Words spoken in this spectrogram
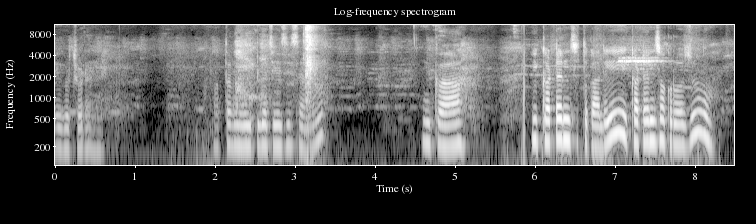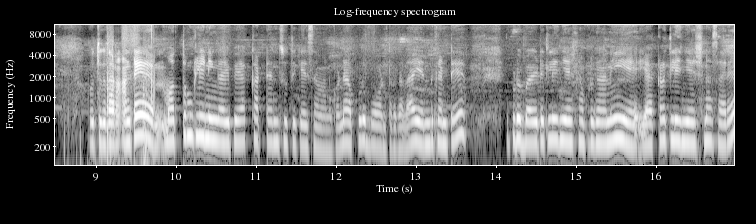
ఇదిగో చూడండి మొత్తం నీట్గా చేసేసాను. ఇంకా ఈ కటన్స్ ఉతకాలి. ఈ కటన్స్ ఒకరోజు ఉతుకుతాను అంటే మొత్తం క్లీనింగ్ అయిపోయాక కర్టన్స్ ఉతికేసాం అనుకోండి అప్పుడు బాగుంటుంది కదా. ఎందుకంటే ఇప్పుడు బయట క్లీన్ చేసినప్పుడు కానీ ఎక్కడ క్లీన్ చేసినా సరే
